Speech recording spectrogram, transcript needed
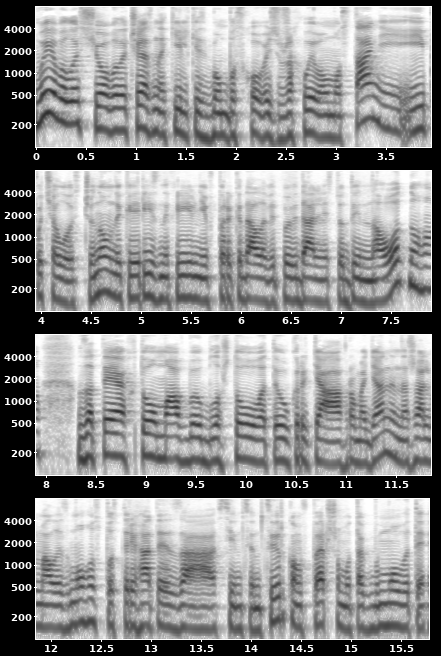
Виявилось, що величезна кількість бомбосховищ в жахливому стані, і почалось. Чиновники різних рівнів перекидали відповідальність один на одного за те, хто мав би облаштовувати укриття. А громадяни, на жаль, мали змогу спостерігати за всім цим цирком в першому, так би мовити,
